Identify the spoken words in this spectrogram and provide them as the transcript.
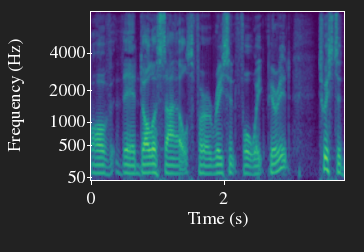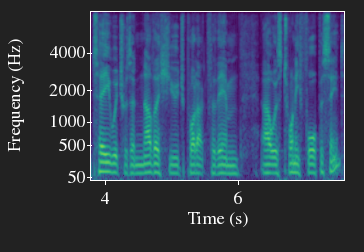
of their dollar sales for a recent four week period. Twisted Tea, which was another huge product for them, uh, was 24%.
